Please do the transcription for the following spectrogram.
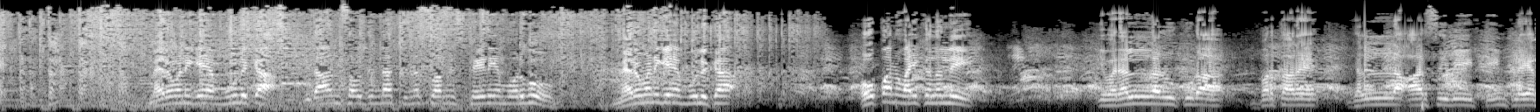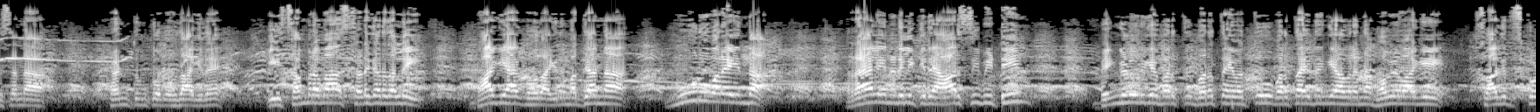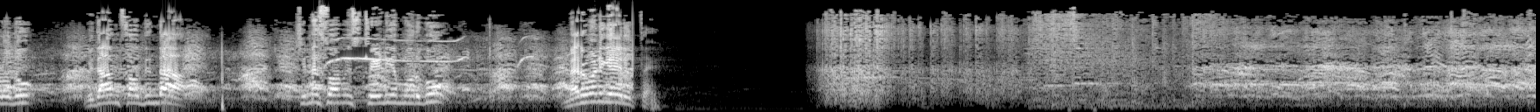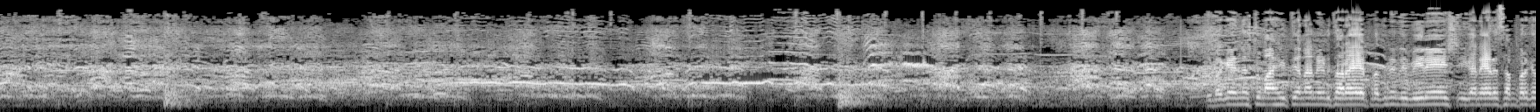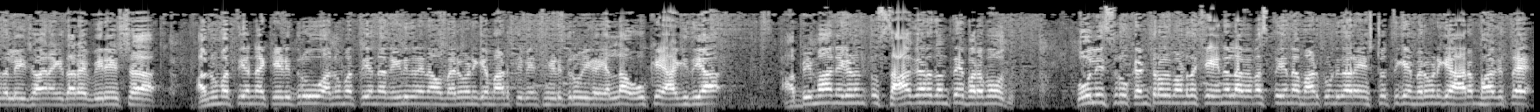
ಮೆರವಣಿಗೆಯ ಮೂಲಕ ವಿಧಾನಸೌಧದಿಂದ ಚಿನ್ನಸ್ವಾಮಿ ಸ್ಟೇಡಿಯಂವರೆಗೂ ಮೆರವಣಿಗೆಯ ಮೂಲಕ ಓಪನ್ ಅಲ್ಲಿ ಇವರೆಲ್ಲರೂ ಕೂಡ ಬರ್ತಾರೆ. ಎಲ್ಲ ಆರ್ಸಿಬಿ ಟೀಮ್ ಪ್ಲೇಯರ್ಸ್ ಅನ್ನ ಕಣ್ ತುಂಬಿಕೋಬಹುದಾಗಿದೆ. ಈ ಸಂಭ್ರಮ ಸಡಗರದಲ್ಲಿ ಭಾಗಿಯಾಗಬಹುದಾಗಿದೆ. ಮಧ್ಯಾಹ್ನ ಮೂರುವರೆಯಿಂದ ರ್ಯಾಲಿ ನಡೀಲಿಕ್ಕಿದೆ. ಆರ್ಸಿಬಿ ಟೀಮ್ ಬೆಂಗಳೂರಿಗೆ ಬರ್ತ- ಬರುತ್ತೆ ಇವತ್ತು. ಬರ್ತಾ ಇದ್ದಂಗೆ ಅವರನ್ನ ಭವ್ಯವಾಗಿ ಸ್ವಾಗತಿಸಿಕೊಳ್ಳೋದು. ವಿಧಾನಸೌಧದಿಂದ ಚಿನ್ನಸ್ವಾಮಿ ಸ್ಟೇಡಿಯಂವರೆಗೂ ಮೆರವಣಿಗೆ ಇರುತ್ತೆ. ಬಗ್ಗೆ ಇನ್ನಷ್ಟು ಮಾಹಿತಿಯನ್ನ ನೀಡ್ತಾರೆ. ಪ್ರತಿನಿಧಿ ವೀರೇಶ್ ಈಗ ನೇರ ಸಂಪರ್ಕದಲ್ಲಿ ಜಾಯ್ನ್ ಆಗಿದ್ದಾರೆ. ವೀರೇಶ್ ಅನುಮತಿಯನ್ನ ಕೇಳಿದ್ರು. ಅನುಮತಿಯನ್ನ ನೀಡಿದ್ರೆ ನಾವು ಮೆರವಣಿಗೆ ಮಾಡ್ತೀವಿ ಅಂತ ಹೇಳಿದ್ರು. ಈಗ ಎಲ್ಲ ಓಕೆ ಆಗಿದೆಯಾ? ಅಭಿಮಾನಿಗಳಂತೂ ಸಾಗರದಂತೆ ಬರಬಹುದು. ಪೊಲೀಸರು ಕಂಟ್ರೋಲ್ ಮಾಡೋದಕ್ಕೆ ಏನೆಲ್ಲ ವ್ಯವಸ್ಥೆಯನ್ನ ಮಾಡ್ಕೊಂಡಿದ್ದಾರೆ? ಎಷ್ಟೊತ್ತಿಗೆ ಮೆರವಣಿಗೆ ಆರಂಭ ಆಗುತ್ತೆ?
